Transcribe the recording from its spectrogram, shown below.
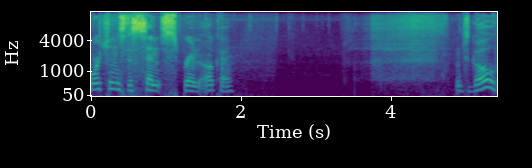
Fortune's Descent Sprint. Okay. Let's go.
